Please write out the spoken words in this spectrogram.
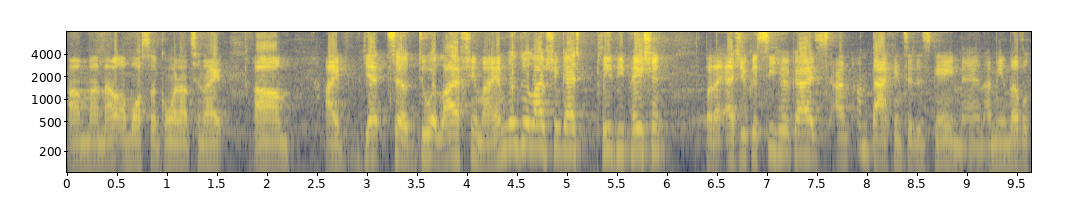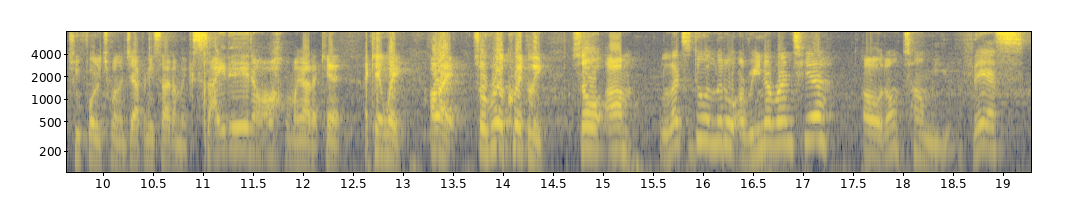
Um, I'm out. I'm also going out tonight. Um, I've yet to do a live stream. I am going to do a live stream, guys. Please be patient. But as you can see here, guys, I'm, I'm back into this game, man. I mean, level 242 on the Japanese side. I'm excited. Oh, oh my god, I can't, I can't wait. All right, so real quickly, so um, let's do a little arena runs here. Oh, don't tell me this.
